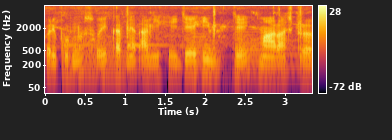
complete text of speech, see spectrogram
परिपूर्ण सोय करण्यात आली आहे. जय हिंद जय महाराष्ट्र.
